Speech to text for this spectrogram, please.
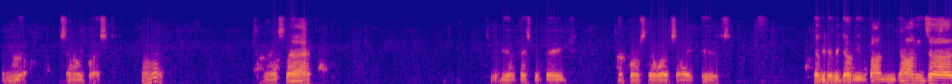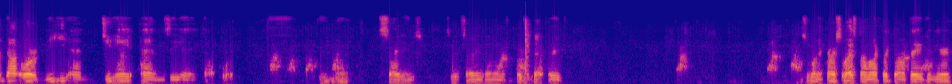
there you go send a request. All right. That's that. So you have a Facebook page. Of course, their website is www.venganza.org. V-E-N-G-A-N-Z-A.org. in uh, sightings. See the sightings on there. Look at that page. So when I crashed last time, when I clicked on a page in here,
